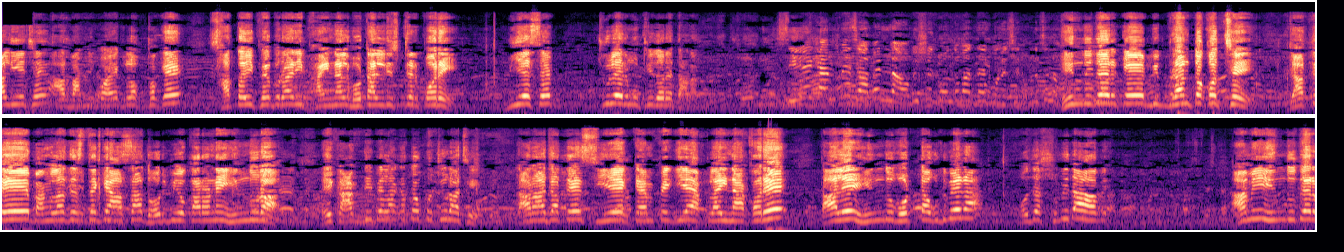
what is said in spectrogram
পালিয়েছে আর বাকি কয়েক লক্ষকে সাতই ফেব্রুয়ারি ফাইনাল ভোটার লিস্টের পরে বিএসএফ চুলের মুঠি ধরে তাড়াবে। হিন্দুদেরকে বিভ্রান্ত করছে যাতে বাংলাদেশ থেকে আসা ধর্মীয় কারণে হিন্দুরা এই কাকদ্বীপ এলাকাতেও প্রচুর আছে তারা যাতে সিএ ক্যাম্পে গিয়ে অ্যাপ্লাই না করে তাহলে হিন্দু ভোটটা উঠবে না ওদের সুবিধা হবে। আমি হিন্দুদের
